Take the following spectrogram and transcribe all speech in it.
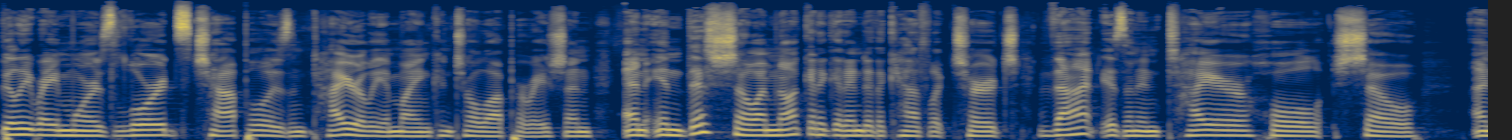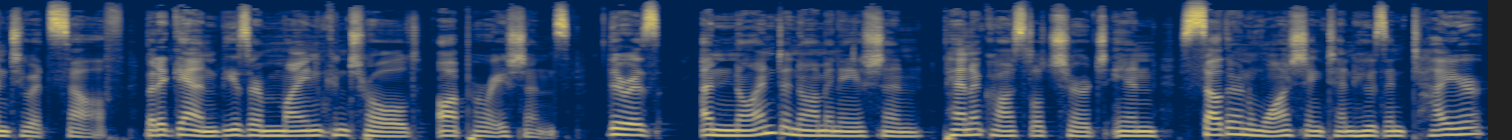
Billy Ray Moore's Lord's Chapel is entirely a mind control operation. And in this show, I'm not going to get into the Catholic Church. That is an entire whole show unto itself. But again, these are mind controlled operations. There is a non denomination Pentecostal church in southern Washington whose entire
